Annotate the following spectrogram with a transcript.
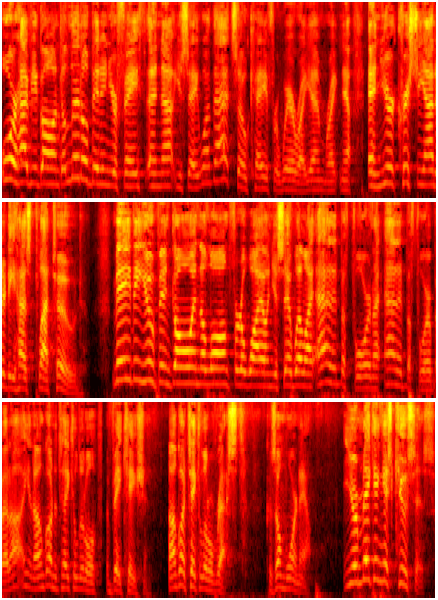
Or have you gone a little bit in your faith and now you say, well, that's okay for where I am right now? And your Christianity has plateaued. Maybe you've been going along for a while and you say, well, I added before and I added before, but I, you know, I'm going to take a little vacation. I'm going to take a little rest because I'm worn out. You're making excuses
